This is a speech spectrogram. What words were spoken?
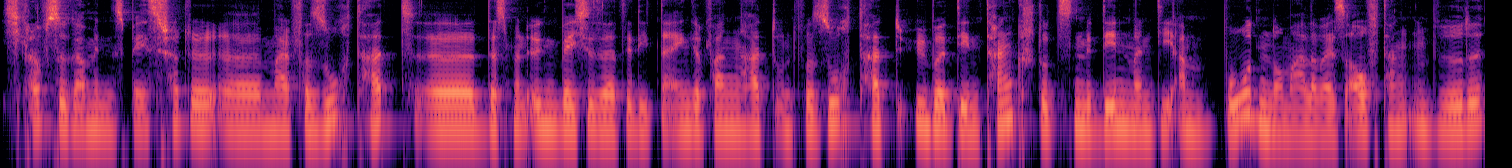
ich glaube sogar mit dem Space Shuttle äh, mal versucht hat, äh, dass man irgendwelche Satelliten eingefangen hat und versucht hat, über den Tankstutzen, mit denen man die am Boden normalerweise auftanken würde,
